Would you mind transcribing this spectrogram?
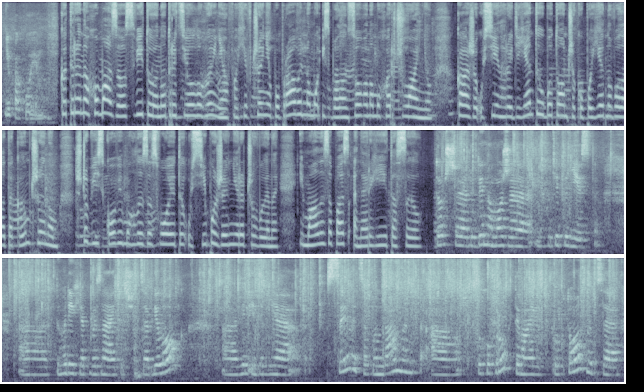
і пакуємо. Катерина Хома за освітою нутриціологиня, фахівчиня по правильному і збалансованому харчуванню. Каже, усі інгредієнти у батончику поєднувала таким чином, щоб військові могли засвоїти усі поживні речовини і мали запас енергії та сил. Довше людина може не хотіти їсти. Е, Горіх, як ви знаєте, що це білок, він і дає сили, це фундамент, а сухофрукти мають фруктозу, це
